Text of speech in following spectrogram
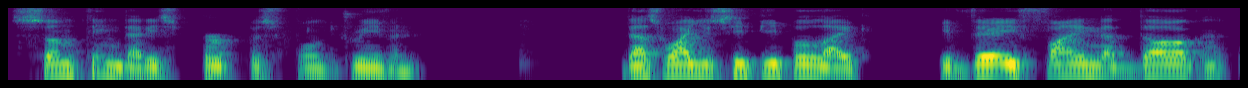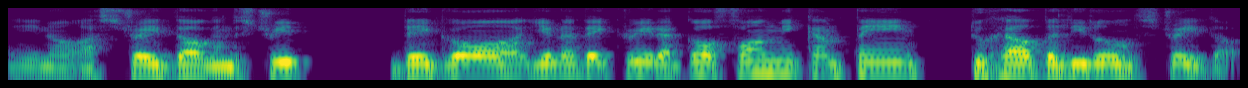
something that is purposeful driven. That's why you see people like if they find a dog, you know, a stray dog in the street, they go, you know, they create a GoFundMe campaign to help the little stray dog.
